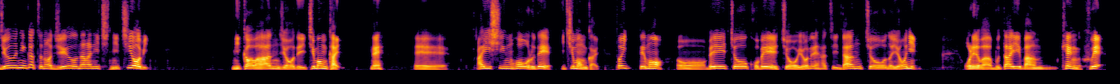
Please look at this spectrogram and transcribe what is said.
12月の17日日曜日。三河安城で一問会。ね。えー、愛心ホールで一問会。といっても米朝小米朝米八団長の4人俺は舞台版兼笛、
